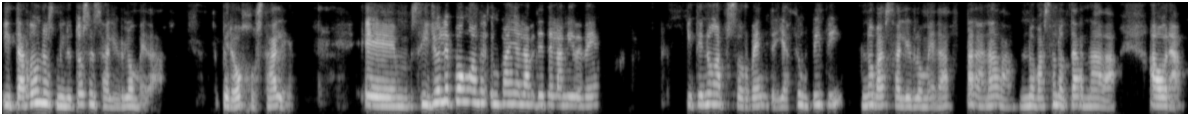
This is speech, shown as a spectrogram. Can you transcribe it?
y tarda unos minutos en salir la humedad. Pero ojo, sale. Em, si yo le pongo un pañal de tela a mi bebé y tiene un absorbente y hace un pipí, no va a salir la humedad para nada, no vas a notar nada. Ahora,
